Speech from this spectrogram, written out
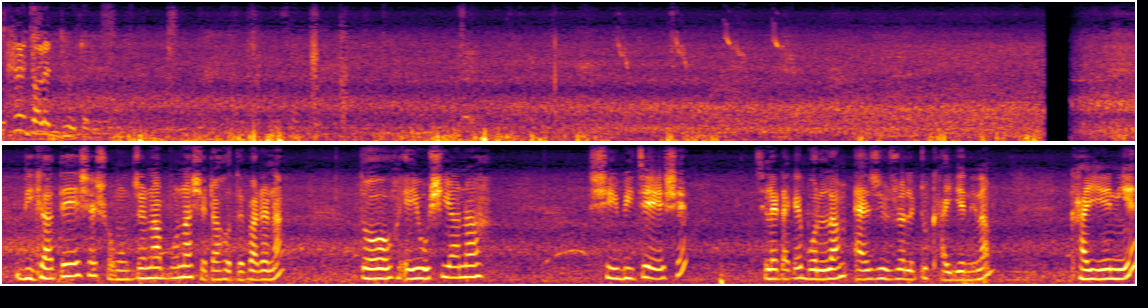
এখানে জলের ঢেউটা বেশি দীঘাতে এসে সমুদ্রে নামবো না, সেটা হতে পারে না। তো এই ওশিয়ানা সি বিচে এসে ছেলেটাকে বললাম অ্যাজ ইউজুয়াল একটু খাইয়ে নিলাম। খাইয়ে নিয়ে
